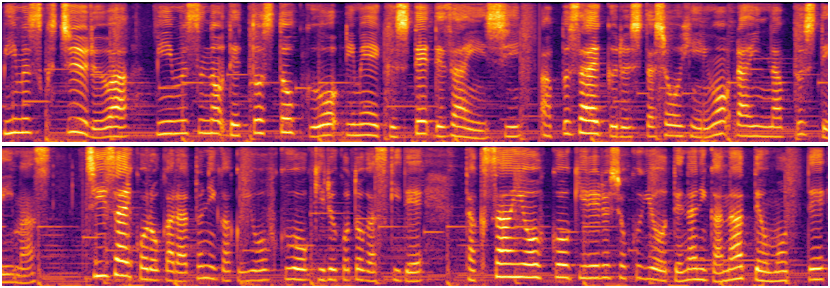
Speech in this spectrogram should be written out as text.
ビームスクチュールはビームスのデッドストックをリメイクしてデザインしアップサイクルした商品をラインナップしています。小さい頃からとにかく洋服を着ることが好きでたくさん洋服を着れる職業って何かなって思って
